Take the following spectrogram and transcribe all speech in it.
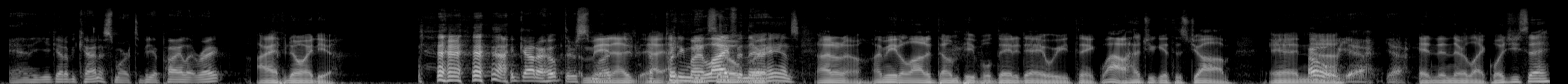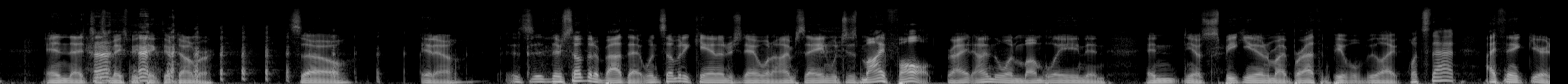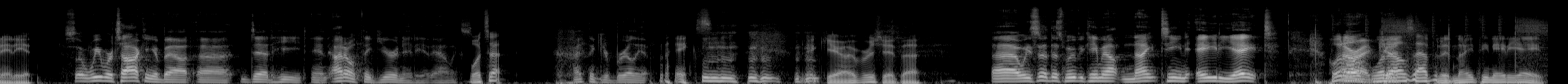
And you got to be kind of smart to be a pilot, right? I have no idea. I gotta hope they're smart. mean, I, I'm I- I putting my life so, in their hands. I don't know. I meet a lot of dumb people day to day where you think, "Wow, how'd you get this job?" And Oh uh, yeah, yeah. and then they're like, "What'd you say?" And that just makes me think they're dumber. So, you know, it's, there's something about that when somebody can't understand what I'm saying, which is my fault, right? I'm the one mumbling and and you know speaking under my breath, and people will be like, "What's that?" I think you're an idiot. So we were talking about uh, Dead Heat, and I don't think you're an idiot, Alex. What's that? I think you're brilliant. Thanks. Thank you. I appreciate that. Uh, we said this movie came out in 1988. What, All el- right, what good. else happened in 1988?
